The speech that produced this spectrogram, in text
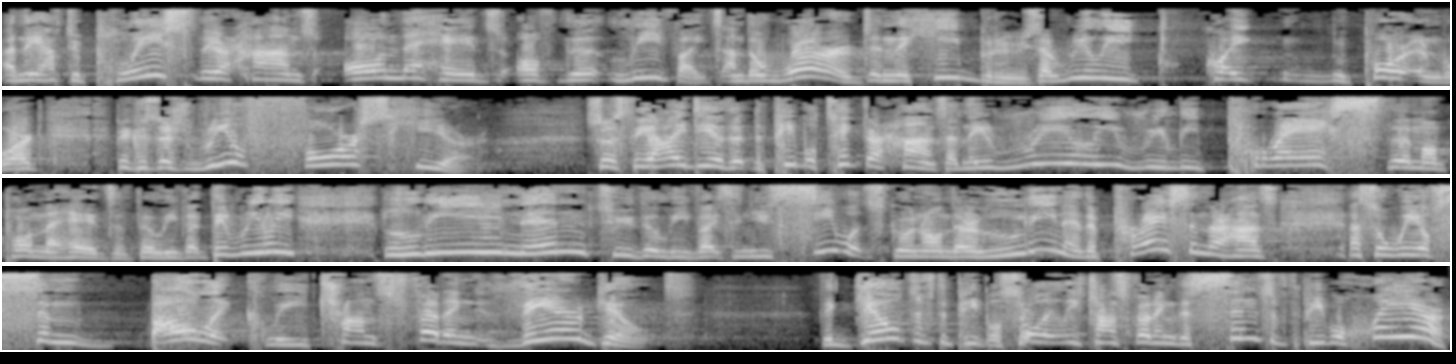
and they have to place their hands on the heads of the Levites. And the word in the Hebrews, a really quite important word because there's real force here. So it's the idea that the people take their hands and they really, really press them upon the heads of the Levites. They really lean into the Levites and you see what's going on. They're leaning, they're pressing their hands as a way of symbolically transferring their guilt the guilt of the people, symbolically transferring the sins of the people, where?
